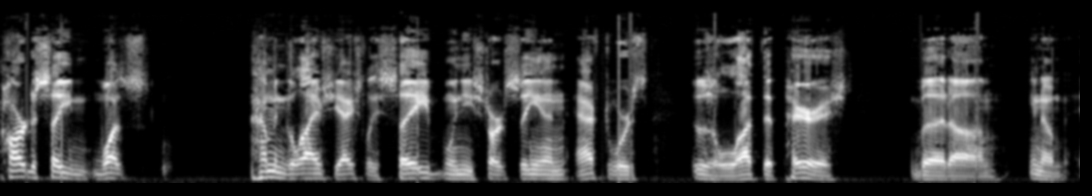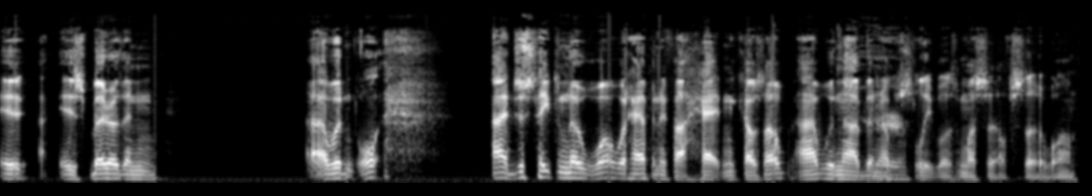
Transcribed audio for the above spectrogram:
hard to say what's how many lives you actually saved when you start seeing afterwards. There was a lot that perished, but um, you know it, it's better than I wouldn't. I just hate to know what would happen if I hadn't, because I, I would not have been Sure. able to sleep with myself. So um,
